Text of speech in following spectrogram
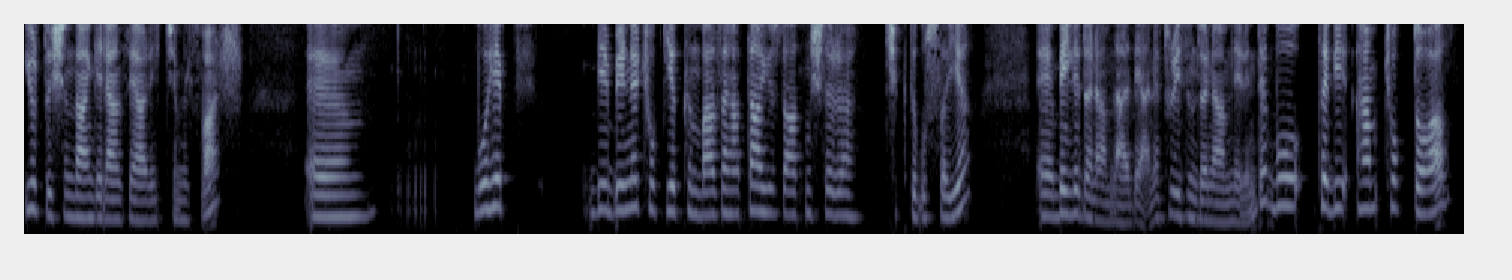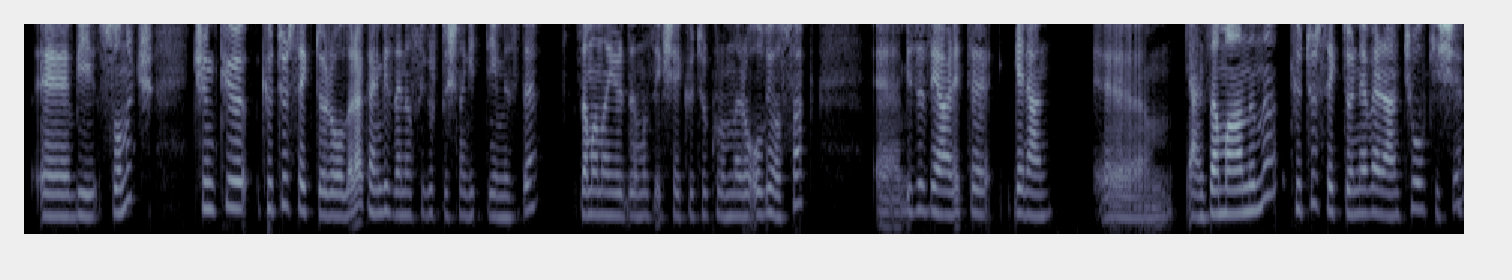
yurt dışından gelen ziyaretçimiz var. E, bu hep birbirine çok yakın bazen hatta yüzde altmışları çıktı bu sayı. E, belli dönemlerde yani turizm dönemlerinde. Bu tabii hem çok doğal e, bir sonuç çünkü kültür sektörü olarak hani biz de nasıl yurt dışına gittiğimizde zaman ayırdığımız ilk şey kültür kurumları oluyorsak e, bizi ziyarete gelen e, yani zamanını kültür sektörüne veren çoğu kişi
